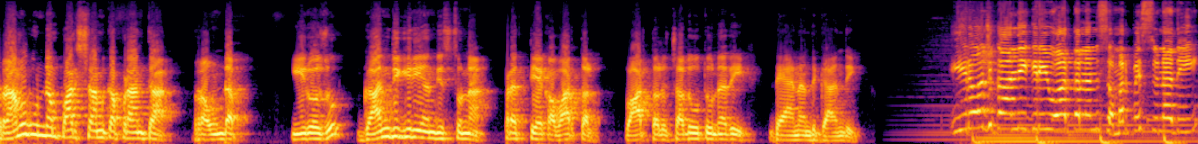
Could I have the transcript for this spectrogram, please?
రామగుండం పారిశ్రామిక ప్రాంత రౌండప్. ఈరోజు గాంధీగిరి అందిస్తున్న ప్రత్యేక వార్తలు. వార్తలు చదువుతున్నది దయానంద్ గాంధీ. ఈ రోజు గాంధీగిరి వార్తలను సమర్పిస్తున్నది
